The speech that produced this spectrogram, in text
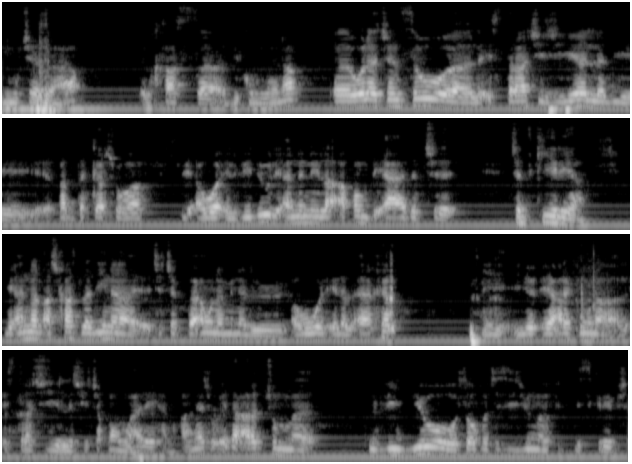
والمتابعة الخاصة بكم لنا. ولا تنسوا الاستراتيجية التي قد ذكرتها في أوائل الفيديو لأنني لا أقوم بإعادة تذكيرها. لأن الأشخاص الذين يتتبعون من الأول إلى الآخر يعرفون الاستراتيجية التي تقوم عليها القناة وإذا أردتم الفيديو سوف تجدونه في الديسكريبشن.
